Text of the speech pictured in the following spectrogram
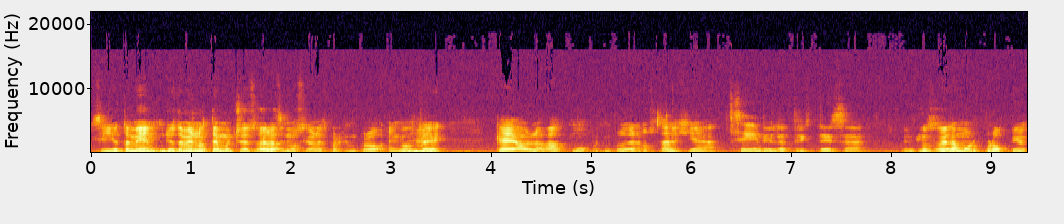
Sí, yo también, yo también noté mucho eso de las emociones, por ejemplo, encontré que hablaba como por ejemplo de la nostalgia, Sí, de la tristeza, incluso del amor propio.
